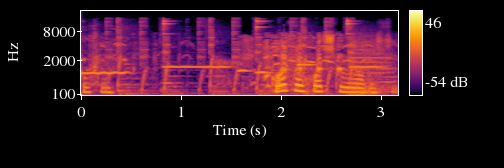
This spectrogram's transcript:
Кофе. Кофе хочешь меня угостить?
